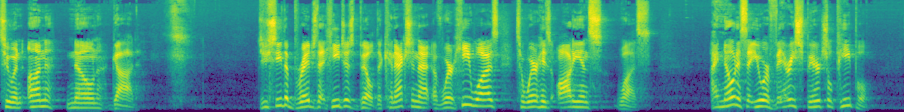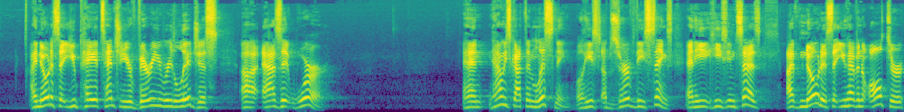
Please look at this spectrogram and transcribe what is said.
to an unknown God. Do you see the bridge that he just built, the connection that of where he was to where his audience was? I notice that you are very spiritual people. I notice that you pay attention. You're very religious, uh, as it were. And now he's got them listening. Well, he's observed these things. And he, he even says, I've noticed that you have an altar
